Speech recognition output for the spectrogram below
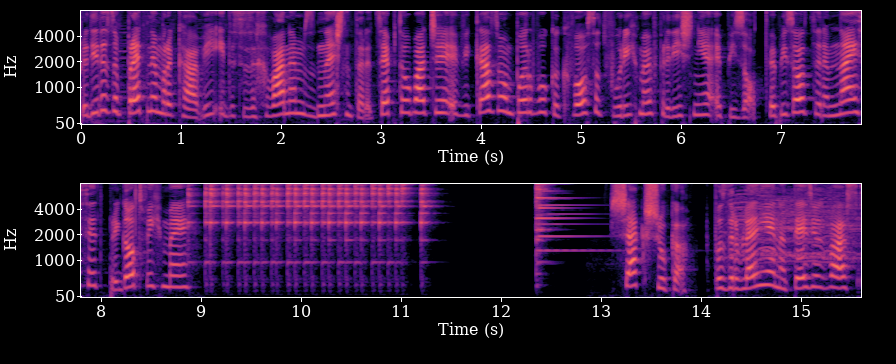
Преди да запретнем ръкави и да се захванем с днешната рецепта, обаче ви казвам първо какво сътворихме в предишния епизод. В епизод 17 приготвихме шакшука. Поздравление на тези от вас,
